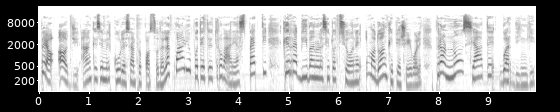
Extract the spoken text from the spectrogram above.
però oggi, anche se Mercurio è sempre opposto dall'acquario, potete trovare aspetti che ravvivano la situazione in modo anche piacevole, però non siate guardinghi.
